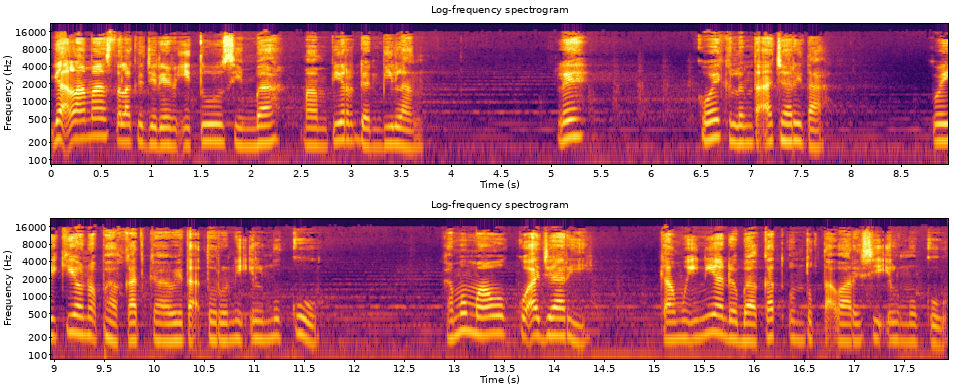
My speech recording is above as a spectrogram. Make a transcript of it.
Gak lama setelah kejadian itu Simbah mampir dan bilang, Leh, kowe gelem tak ajari ta? Kowe iki ono bakat gawe tak turuni ilmuku. Kamu mau ku ajari? Kamu ini ada bakat untuk tak warisi ilmuku,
